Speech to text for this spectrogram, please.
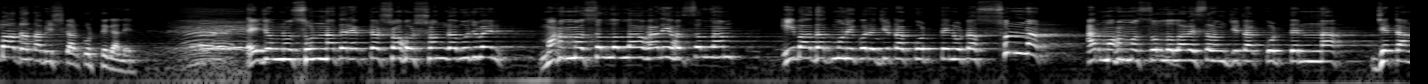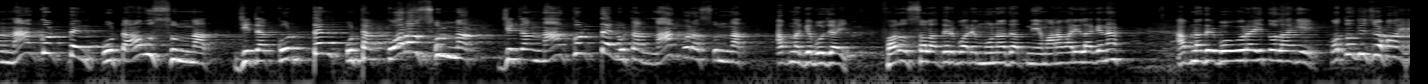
ইবাদত আবিষ্কার করতে গেলেন? এই জন্য সুন্নাতের একটা সহজ সংজ্ঞা বুঝবেন। মোহাম্মদ সাল্লাহ আলী হাসাল্লাম ইবাদত মনে করে যেটা করতেন ওটা সুন্নাত। আর মোহাম্মদ সাল্লাহ সাল্লাম যেটা করতেন না যেটা না করতেন ওটাও সুন্নাত, যেটা করতেন ওটা করা সুন্নাত, যেটা না করতেন ওটা না করা সুন্নাত। আপনাকে বোঝাই, ফরজ সলাতের পরে মোনাজাত নিয়ে মারামারি লাগে না? আপনাদের বগুড়াই তো লাগে। কত কিছু হয়।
